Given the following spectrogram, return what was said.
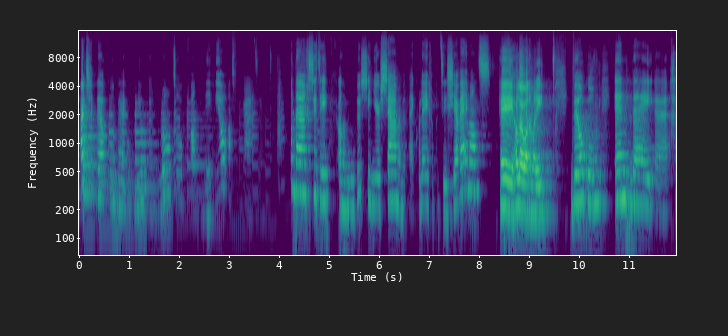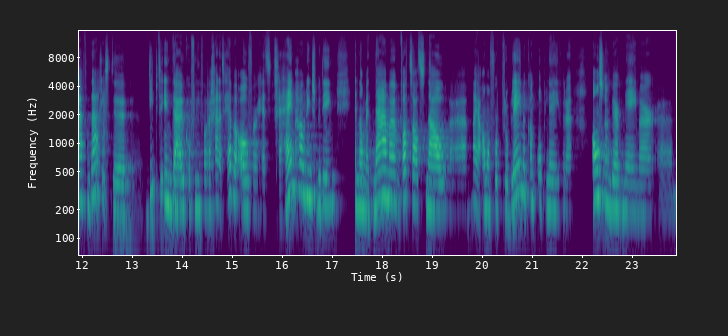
Hartelijk welkom bij opnieuw een Talk van BVO Advocaten. Vandaag zit ik, Annemarie Bussen, hier samen met mijn collega Patricia Wijmans. Hey, hallo Annemarie. Welkom. En wij uh, gaan vandaag eens de diepte induiken, of in ieder geval, wij gaan het hebben over het geheimhoudingsbeding. En dan met name wat dat nou, uh, nou ja, allemaal voor problemen kan opleveren als een werknemer uh,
